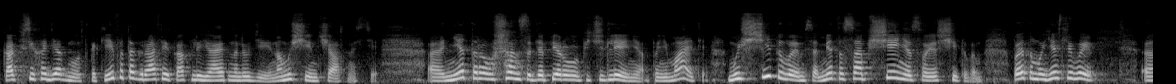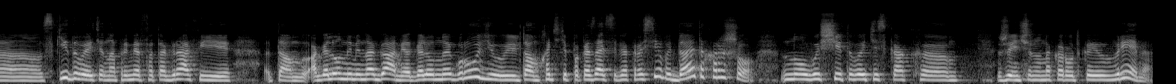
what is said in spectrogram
как психодиагност, какие фотографии как влияют на людей, на мужчин в частности. Э, нет второго шанса для первого впечатления, понимаете? Мы считываемся, метасообщение свое считываем. Поэтому если вы э, скидываете, например, фотографии там, оголенными ногами, оголенной грудью, или там хотите показать себя красивой, да, это хорошо, но вы считываетесь как э, женщина на короткое время.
